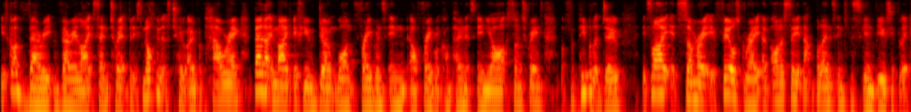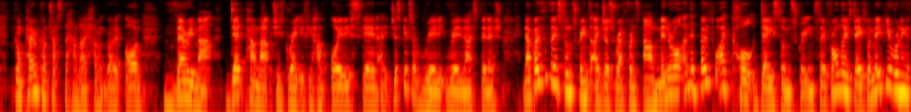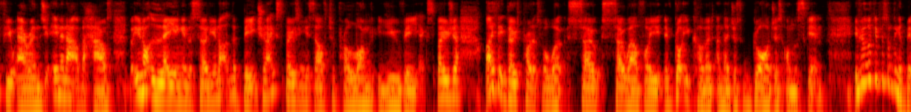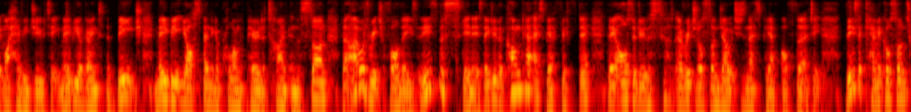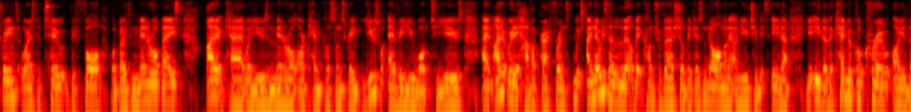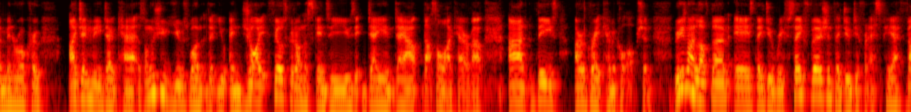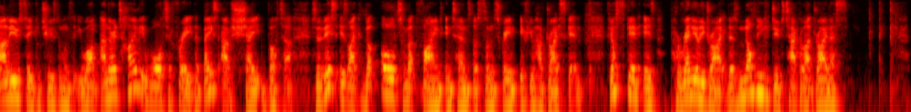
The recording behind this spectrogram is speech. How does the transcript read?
It's got a very, very light scent to it, but it's nothing that's too overpowering. Bear that in mind if you don't want fragrance in or fragrant components in your sunscreens. But for people that do, it's light, it's summery, it feels great, and honestly, that blends into the skin beautifully. Compare and contrast the hand, I haven't got it on. Very matte, deadpan matte, which is great if you have oily skin, and it just gives a really, really nice finish. Now, both of those sunscreens that I just referenced are mineral, and they're both what I call day sunscreens. So for on those days where maybe you're running a few errands, you're in and out of the house, but you're not laying in the sun, you're not at the beach, you're not exposing yourself to prolonged UV exposure, I think those products will work so, so well for you. They've got you covered, and they're just gorgeous on the skin. Skin. If you're looking for something a bit more heavy duty, maybe you're going to the beach, maybe you're spending a prolonged period of time in the sun, then I would reach for these. These are the Skinnies. They do the Conquer SPF 50. They also do the original sun gel, which is an SPF of 30. These are chemical sunscreens, whereas the two before were both mineral based. I don't care whether you use a mineral or a chemical sunscreen. Use whatever you want to use. Um, I don't really have a preference, which I know is a little bit controversial because normally on YouTube it's either you're either the chemical crew or you're the mineral crew. I genuinely don't care. As long as you use one that you enjoy, it feels good on the skin, so you use it day in, day out, that's all I care about. And these are a great chemical option. The reason I love them is they do reef safe versions, they do different SPF values, so you can choose the ones that you want, and they're entirely water free. They're based out of shea butter. So this is like the ultimate find in terms of sunscreen if you have dry skin. If your skin is perennially dry, there's nothing you can do to tackle that dryness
